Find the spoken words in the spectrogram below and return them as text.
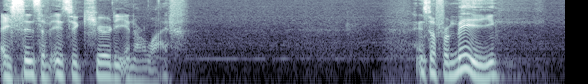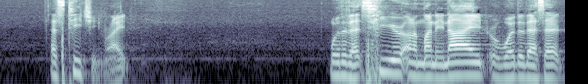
a sense of insecurity in our life. And so for me, that's teaching, right? Whether that's here on a Monday night or whether that's at,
